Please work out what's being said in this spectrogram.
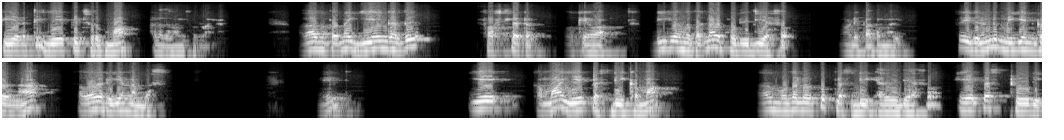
P எடுத்து ஏபின்னு சுருக்கமா எழுதலாம்னு சொல்றாங்க. அதாவது பார்த்தீங்கன்னா ஏங்கிறது ஃபர்ஸ்ட் லெட்டர் ஓகேவா டிக்கு வந்து பார்த்தீங்கன்னா அது பொது வித்தியாசம் முன்னாடி பார்த்த மாதிரி. ஸோ இது ரெண்டு மெய்யெண்கள்னா அதாவது real numbers A comma A plus D comma அதாவது முதல் உறுப்பு பிளஸ் டி அது வித்தியாசம். A plus two D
